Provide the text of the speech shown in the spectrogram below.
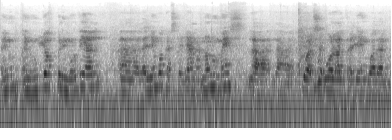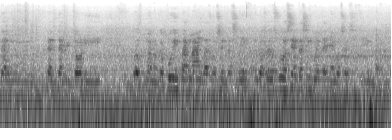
en, un, en un lloc primordial eh, la llengua castellana, no només la, la, qualsevol altra llengua del, del, del territori eh, bueno, que puguin parlar en les, 200, les 250 llengües que s'estiguin parlant.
